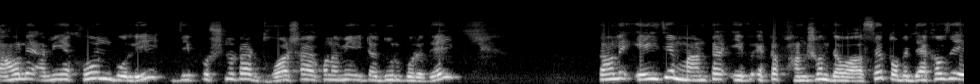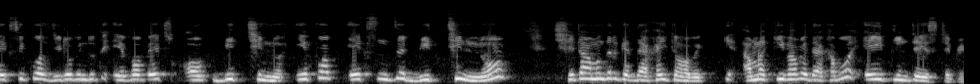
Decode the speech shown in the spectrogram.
তাহলে আমি এখন বলি যে প্রশ্নটার ধোঁয়াশা এখন আমি এটা দূর করে দেই। তাহলে এই যে মানটা এফ, একটা ফাংশন দেওয়া আছে, তবে দেখাও যে এক্স ইকুয়াল জিরো বিন্দুতে এফ অফ এক্স বিচ্ছিন্ন। এফ অফ এক্স যে বিচ্ছিন্ন, সেটা আমাদেরকে দেখাইতে হবে আমরা কীভাবে দেখাবো এই তিনটে স্টেপে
